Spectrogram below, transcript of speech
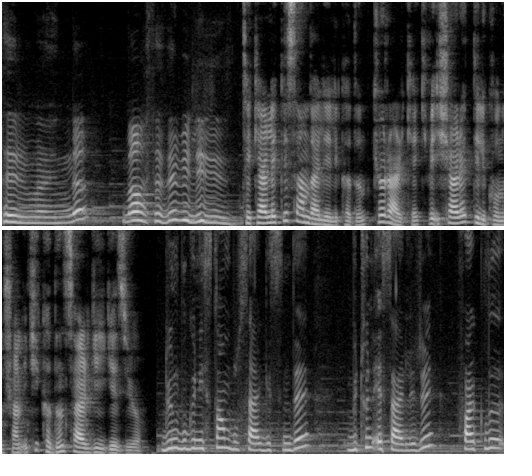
serüveninden bahsedebiliriz. Tekerlekli sandalyeli kadın, kör erkek ve işaret dili konuşan iki kadın sergiyi geziyor. Dün bugün İstanbul sergisinde bütün eserleri farklı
